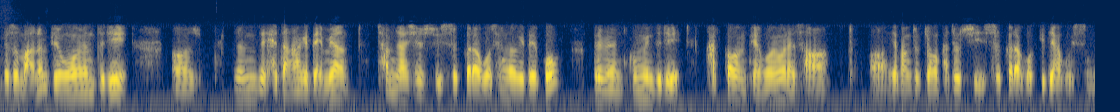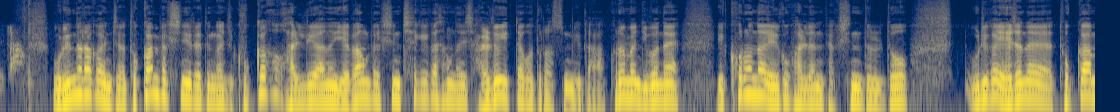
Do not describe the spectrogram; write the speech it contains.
그래서 많은 병원들이 어 이런 데 해당하게 되면 참여하실 수 있을 거라고 생각이 되고 그러면 국민들이 가까운 병원에서 어, 예방접종을 받을 수 있을 거라고 기대하고 있습니다. 우리나라가 이제 독감 백신이라든가 이제 국가가 관리하는 예방 백신 체계가 상당히 잘돼 있다고 들었습니다. 그러면 이번에 이 코로나19 관련 백신들도 우리가 예전에 독감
